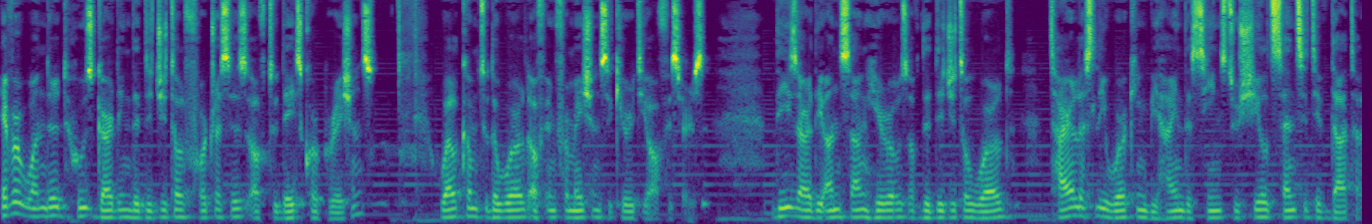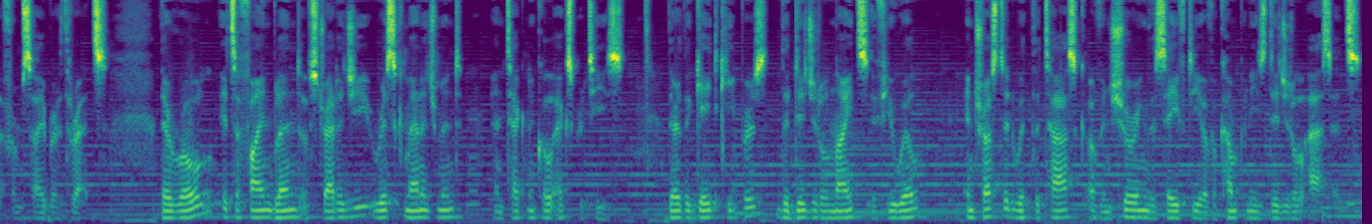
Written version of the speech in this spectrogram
Ever wondered who's guarding the digital fortresses of today's corporations? Welcome to the world of information security officers. These are the unsung heroes of the digital world, tirelessly working behind the scenes to shield sensitive data from cyber threats. Their role, it's a fine blend of strategy, risk management, and technical expertise. They're the gatekeepers, the digital knights, if you will, entrusted with the task of ensuring the safety of a company's digital assets.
